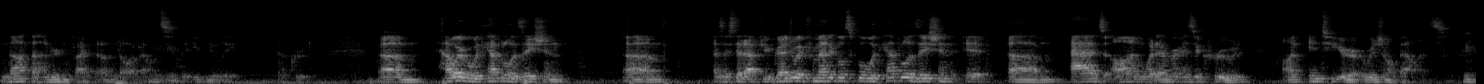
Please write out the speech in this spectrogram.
not the hundred and five thousand dollar balance Mhm. that you've newly accrued. Um, however, with capitalization, um, as I said, after you graduate from medical school, with capitalization, it um, adds on whatever has accrued on into your original balance. Mhm.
